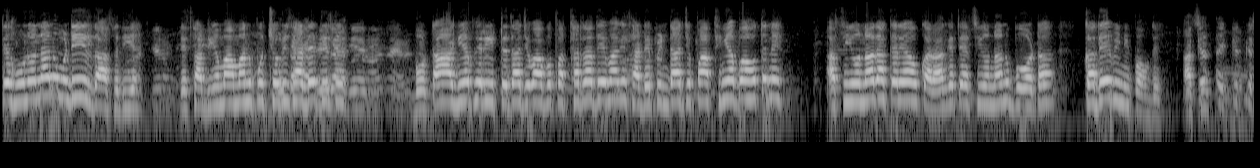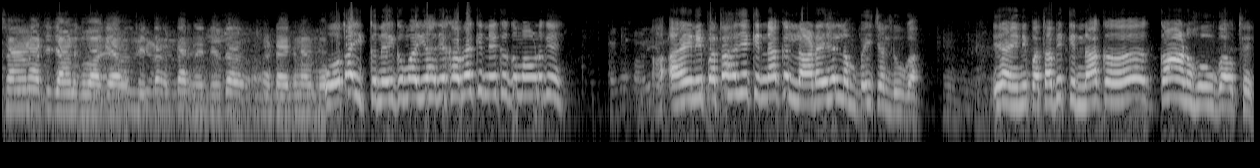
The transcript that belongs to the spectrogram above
ਤੇ ਹੁਣ ਉਹਨਾਂ ਨੂੰ ਮੰਡੀਰ ਦੱਸਦੀ ਹੈ। ਤੇ ਸਾਡੀਆਂ ਮਾਵਾਂ ਨੂੰ ਪੁੱਛੋ ਵੀ ਸਾਡੇ ਦਿਲ ਵੋਟਾਂ ਆ ਗਈਆਂ, ਫਿਰ ਇੱਟ ਦਾ ਜਵਾਬ ਪੱਥਰ ਦਾ ਦੇਵਾਂਗੇ। ਸਾਡੇ ਪਿੰਡਾਂ 'ਚ ਪਾਥੀਆਂ ਬਹੁਤ ਨੇ। ਅਸੀਂ ਉਹਨਾਂ ਦਾ ਕਰਿਆ ਉਹ ਕਰਾਂਗੇ ਤੇ ਅਸੀਂ ਉਹਨਾਂ ਨੂੰ ਵੋਟ ਕਦੇ ਵੀ ਨਹੀਂ ਪਾਉਂਦੇ। ਅਸੀਂ ਇੱਕ ਕਿਸਾਨ ਅੱਜ ਜਾਨ ਗਵਾ ਗਿਆ ਉੱਥੇ ਧਰਨੇ ਤੇ ਉਹਦਾ ਅਟੈਕ ਨਾਲ ਮੌਤ ਉਹ ਤਾਂ ਇੱਕ ਨਹੀਂ ਗਮਾਈ ਹਜੇ ਖਬਰ ਕਿੰਨੇ ਕੁ ਗਮਾਉਣਗੇ ਐ ਨਹੀਂ ਪਤਾ ਹਜੇ ਕਿੰਨਾ ਕੁ ਲੜ ਇਹ ਲੰਬੇ ਹੀ ਚੱਲੂਗਾ। ਇਹ ਐ ਨਹੀਂ ਪਤਾ ਵੀ ਕਿੰਨਾ ਕੁ ਘਾਣ ਹੋਊਗਾ ਉੱਥੇ।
